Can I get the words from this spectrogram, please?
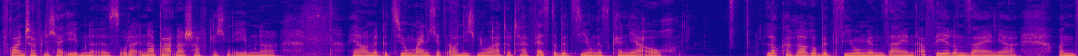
freundschaftlicher Ebene ist oder in einer partnerschaftlichen Ebene. Ja, und mit Beziehung meine ich jetzt auch nicht nur total feste Beziehungen, es können ja auch lockerere Beziehungen sein, Affären sein, ja. Und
